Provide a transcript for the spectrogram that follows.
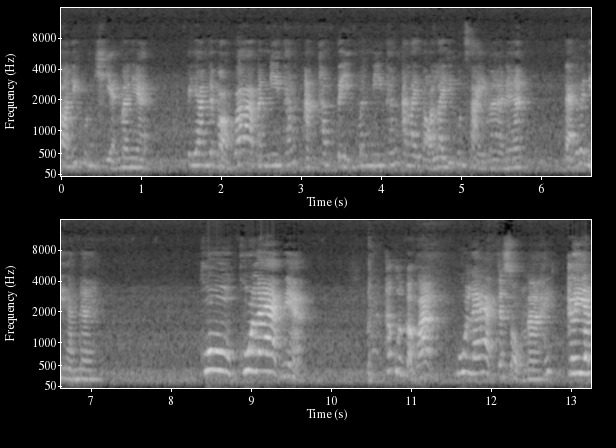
ตอนที่คุณเขียนมาเนี่ยพยายามจะบอกว่ามันมีทั้งอคติ มันมีทั้งอะไรต่ออะไรที่คุณใส่มานะฮะแต่ถ้าเป็นดีทันนะคู่คู่แรกเนี่ย ถ้าคุณบอกว่าคู่แรกจะส่งมาให้เกลียด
